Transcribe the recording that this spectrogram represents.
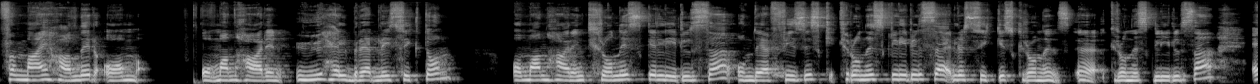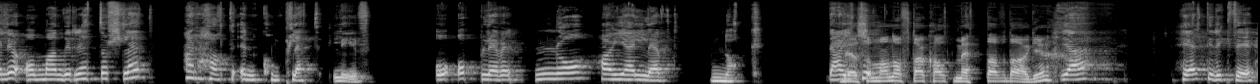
for meg handler om om man har en uhelbredelig sykdom, om man har en kronisk lidelse, om det er fysisk kronisk lidelse eller psykisk kronisk, eh, kronisk lidelse, eller om man rett og slett har hatt en komplett liv og opplever 'nå har jeg levd nok'. Det, ikke- som man ofte har kalt 'mett av dage'. ja, helt riktig.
